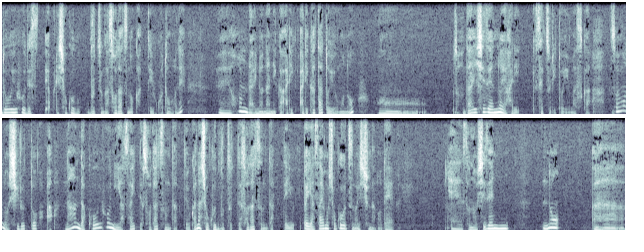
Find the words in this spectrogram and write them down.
どういうふうですやっぱり植物が育つのかっていうことをね、えー、本来の何かありあり方というものその大自然のやはり摂理といいますかそういうものを知るとあなんだこういうふうに野菜って育つんだっていうかな植物って育つんだっていうやっぱり野菜も植物の一種なので、えー、その自然のあ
